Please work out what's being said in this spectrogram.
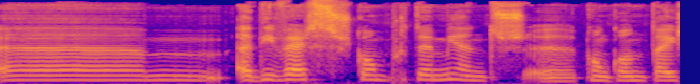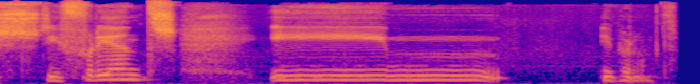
uh, a diversos comportamentos, uh, com contextos diferentes e, e pronto.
